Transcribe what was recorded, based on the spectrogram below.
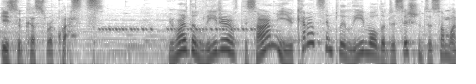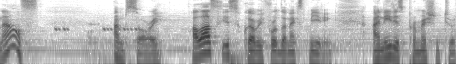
Izuka's requests. You are the leader of this army. You cannot simply leave all the decisions to someone else. I'm sorry. I'll ask Izuka before the next meeting. I need his permission to...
